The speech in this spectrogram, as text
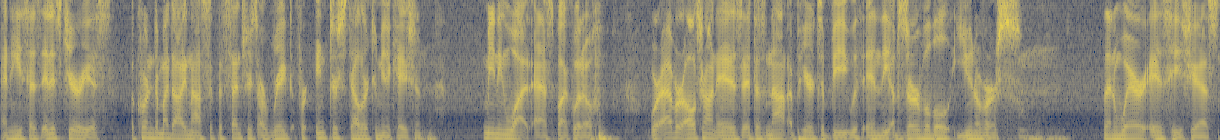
And he says it is curious. According to my diagnostic the sentries are rigged for interstellar communication. Meaning what? asked black widow. Wherever Ultron is, it does not appear to be within the observable universe. Then where is he, she asked.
